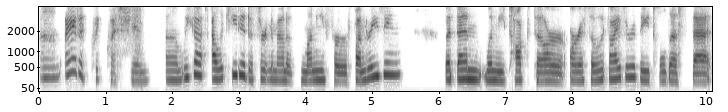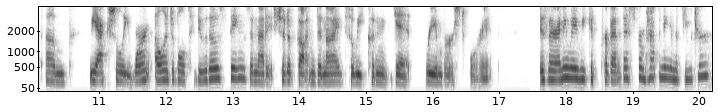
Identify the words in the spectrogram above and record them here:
Um, I had a quick question. Um, we got allocated a certain amount of money for fundraising, but then when we talked to our RSO advisor, they told us that um, we actually weren't eligible to do those things and that it should have gotten denied, so we couldn't get reimbursed for it. Is there any way we could prevent this from happening in the future?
